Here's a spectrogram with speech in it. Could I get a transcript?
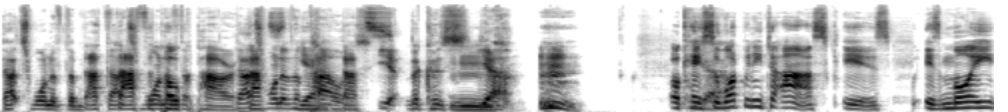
that's one of the That- that's, that's the one of the power. That's, That's- one of the yeah, powers. that's- Yeah, because Mm. yeah. Okay, so what we need to ask is: Is my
